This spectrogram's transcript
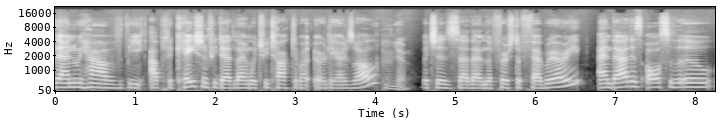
Then we have the application fee deadline, which we talked about earlier as well, Yeah. which is uh, then the 1st of February, and that is also the,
